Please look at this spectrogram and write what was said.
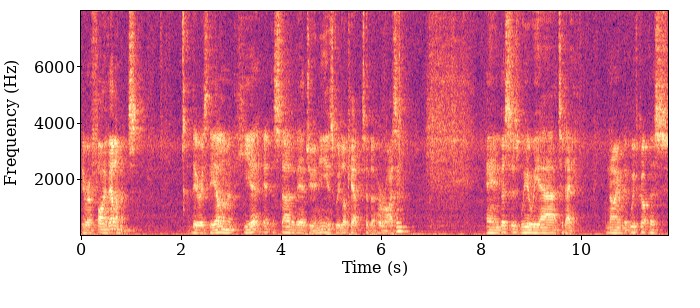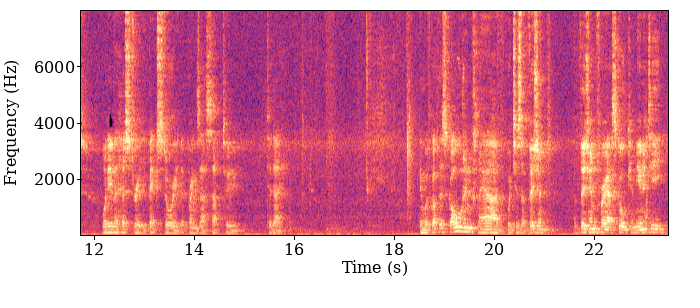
there are five elements. There is the element here at the start of our journey as we look out to the horizon. And this is where we are today, knowing that we've got this whatever history, backstory that brings us up to today. Then we've got this golden cloud, which is a vision, a vision for our school community,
